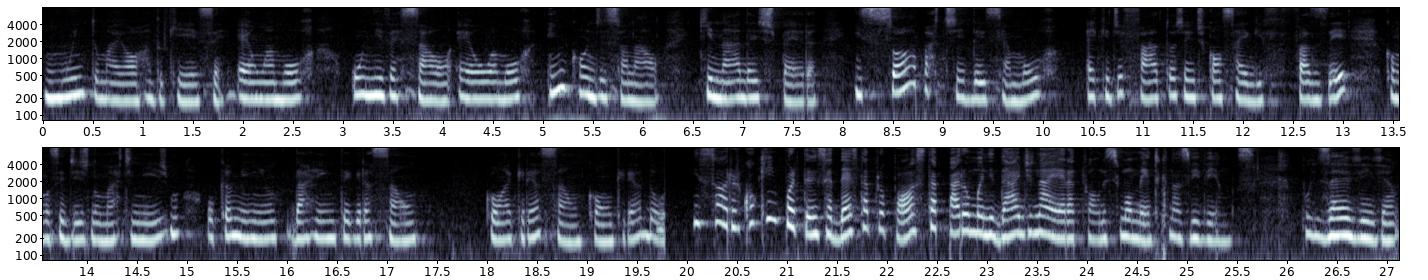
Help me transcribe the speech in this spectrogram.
muito maior do que esse, é um amor universal, é o amor incondicional que nada espera. E só a partir desse amor é que de fato a gente consegue fazer, como se diz no martinismo, o caminho da reintegração com a criação, com o Criador. E Soror, qual é a importância desta proposta para a humanidade na era atual, nesse momento que nós vivemos? Pois é, Vivian.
